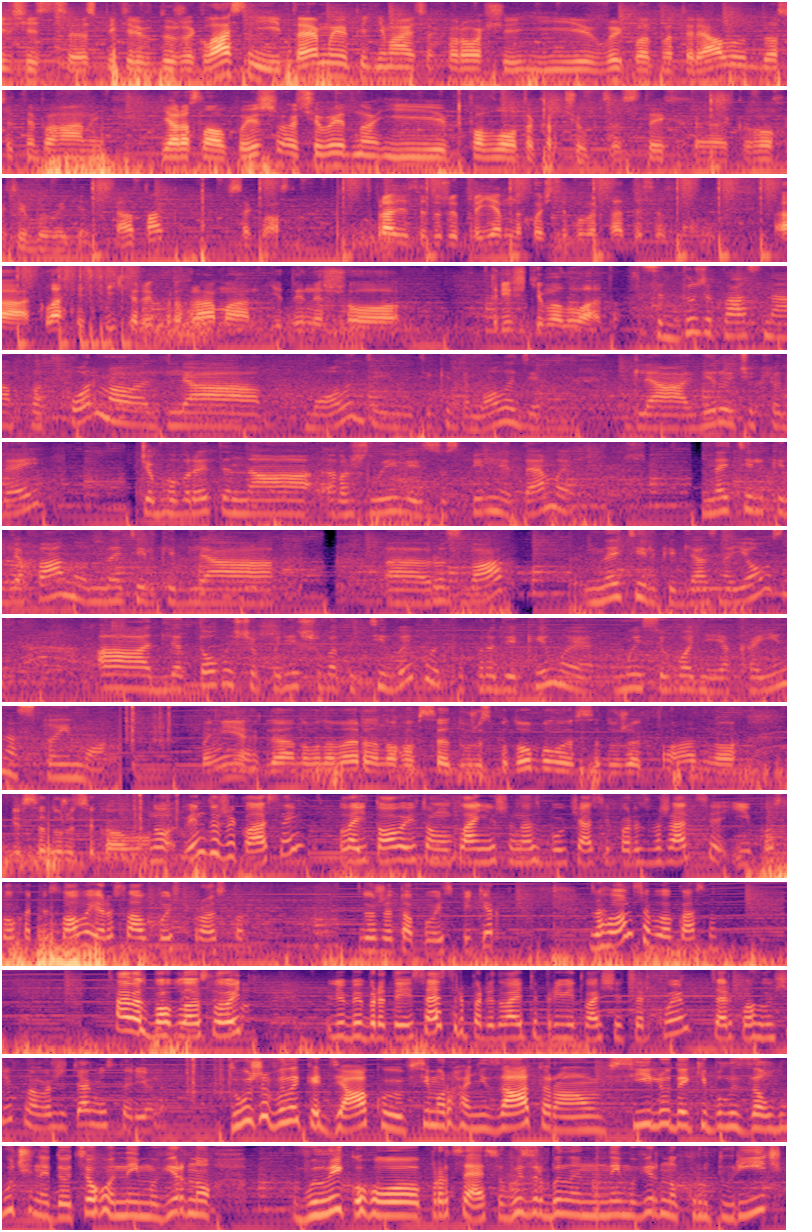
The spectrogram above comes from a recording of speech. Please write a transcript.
Більшість е, спікерів дуже класні, і теми піднімаються хороші, і виклад матеріалу досить непоганий. Ярослав Пиш, очевидно, і Павло Токарчук. Це з тих, е, кого хотів би видіти. А так, все класно. Справді це дуже приємно, хочеться повертатися знову. А, класні спікери, програма. Єдине, що трішки малувато. Це дуже класна платформа для молоді, не тільки для молоді, для віруючих людей, щоб говорити на важливі суспільні теми не тільки для фану, не тільки для е, розваг, не тільки для знайомств, а для того, щоб вирішувати ті виклики, перед якими ми сьогодні, як країна, стоїмо. Мені як для новонаверненого все дуже сподобалося, все дуже актуально і все дуже цікаво. Ну він дуже класний, лайтовий в тому плані, що в нас був час і порозважатися, і послухати слово. Ярослав Пиш просто дуже топовий спікер. Загалом все було класно. Хай вас Бог благословить. Любі брати і сестри, передавайте привіт вашій церкви, церква глухих, нове життя, місто Рівне. Дуже велике дякую всім організаторам, всі люди, які були залучені до цього неймовірно великого процесу. Ви зробили неймовірно круту річ.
